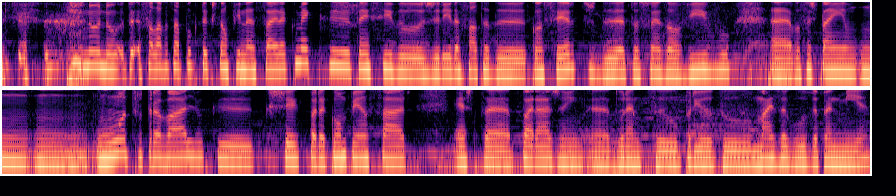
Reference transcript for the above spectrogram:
Nuno, falavas há pouco da questão financeira. Como é que tem sido gerir a falta de concertos, de atuações ao vivo. Uh, vocês têm um, um, um outro trabalho que, que chegue para compensar esta paragem uh, durante o período mais agudo da pandemia?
